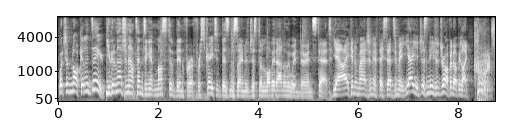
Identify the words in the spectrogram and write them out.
which I'm not going to do. You can imagine how tempting it must have been for a frustrated business owner just to lob it out of the window instead. Yeah, I can imagine if they said to me, yeah, you just need to drop it, I'd be like, good.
